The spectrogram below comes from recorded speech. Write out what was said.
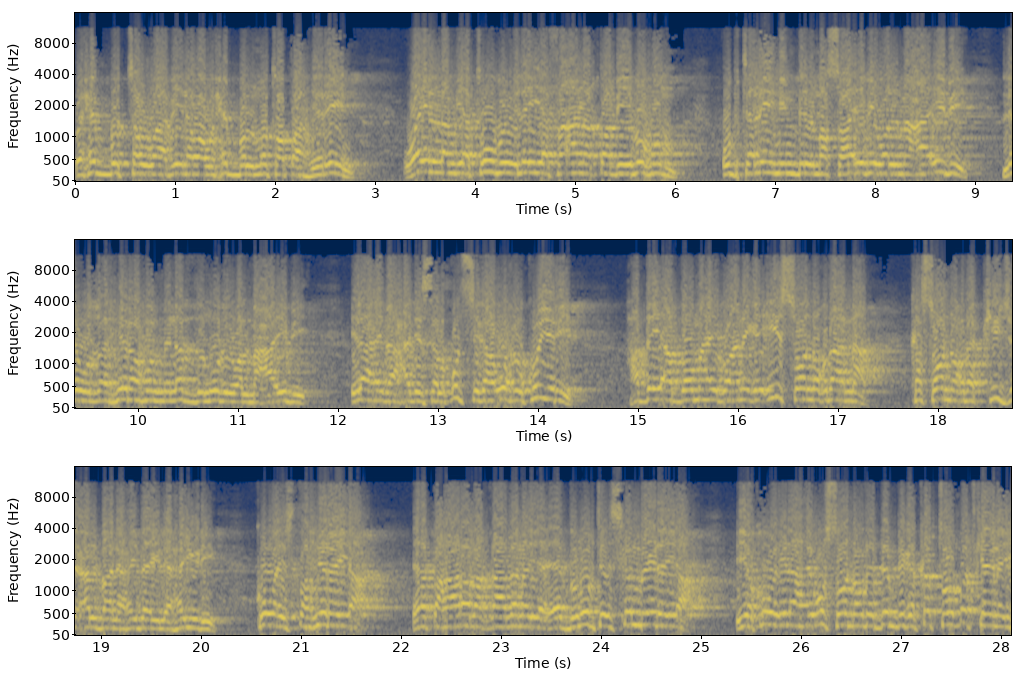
uxibu altawaabiina wa uxibu almutatahiriin wain lam yatuubuu ilaya fa ana tabiibuhum ubtaliihim bilmasaa'ibi walmacaa'ibi liudahirahum min aldunuubi walmacaa'ibi. Ilaahay baa xadiis alqudsigaa wuxuu ku yidhi hadday addoommahaygu aniga ii soo noqdaanna ka soo noqda kii jecel baan ahay baa ilaahay yidhi. Kuwa isdahiraya ee tahaarada qaadanaya ee dunuubta iska maydhaya iyo kuwa ilaahay u soo noqda dembiga ka toobad keenay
